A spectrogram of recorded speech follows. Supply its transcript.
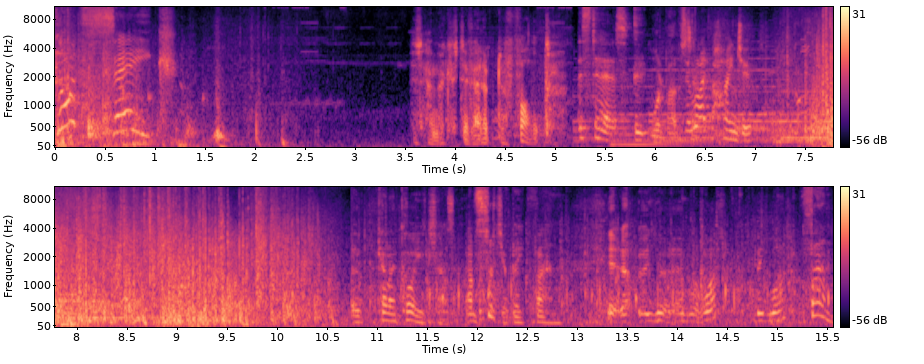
God's sake! This hammock has developed a fault. The stairs. What about the They're right behind you. Uh, can I call you Chaz? I'm such a big fan. Uh, uh, uh, what? Big what? Fan.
